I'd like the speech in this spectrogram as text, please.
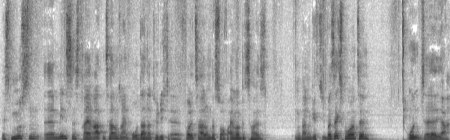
Es müssen äh, mindestens drei Ratenzahlungen sein oder natürlich äh, Vollzahlung, dass du auf einmal bezahlst. Und dann geht es über sechs Monate. Und äh, ja,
